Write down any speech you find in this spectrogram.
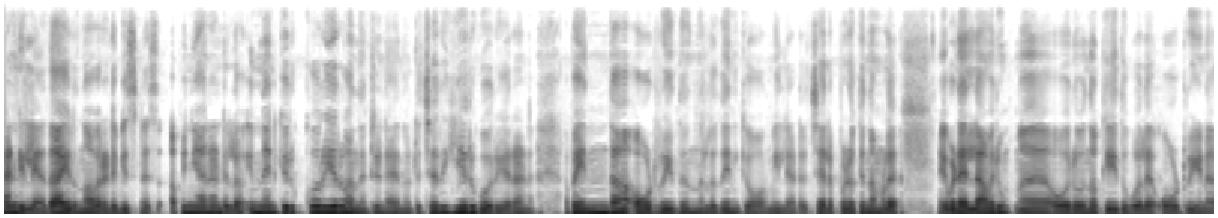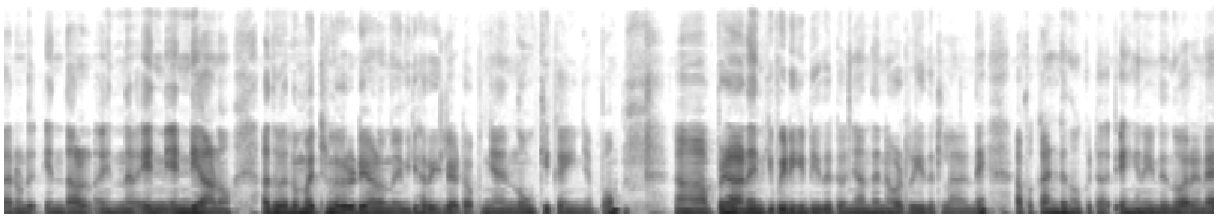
കണ്ടില്ലേ? അതായിരുന്നു അവരുടെ ബിസിനസ് അപ്പം ഞാനുണ്ടല്ലോ ഇന്ന് എനിക്കൊരു കൊറിയർ വന്നിട്ടുണ്ടായിരുന്നു കേട്ടോ ചെറിയൊരു കൊറിയറാണ് അപ്പോൾ എന്താ ഓർഡർ ചെയ്തതെന്നുള്ളത് എനിക്ക് ഓർമ്മയില്ല കേട്ടോ ചിലപ്പോഴൊക്കെ നമ്മൾ ഇവിടെ എല്ലാവരും ഓരോന്നൊക്കെ ഇതുപോലെ ഓർഡർ ചെയ്യണ കാരണം എന്താ ഇന്ന് എൻ- എന്റെ ആണോ അതുപോലെ മറ്റുള്ളവരുടെ ആണോ എന്ന് എനിക്കറിയില്ല കേട്ടോ അപ്പം ഞാൻ നോക്കിക്കഴിഞ്ഞപ്പം അപ്പോഴാണ് എനിക്ക് പിടി കിട്ടിയത് കേട്ടോ ഞാൻ തന്നെ ഓർഡർ ചെയ്തിട്ടുള്ളതാണ്. അപ്പോൾ കണ്ട് നോക്കട്ടെ എങ്ങനെയുണ്ടെന്ന് പറയണേ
